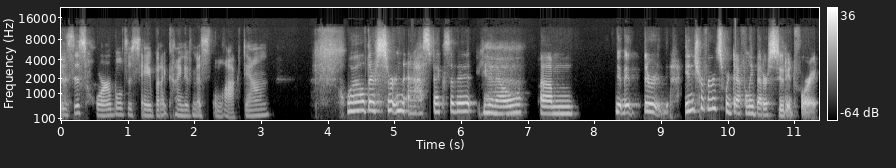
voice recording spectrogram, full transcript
is this horrible to say, but I kind of miss the lockdown. Well, there's certain aspects of it, yeah. you know. Um, there introverts were definitely better suited for it.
